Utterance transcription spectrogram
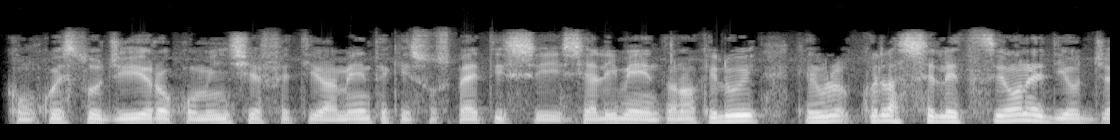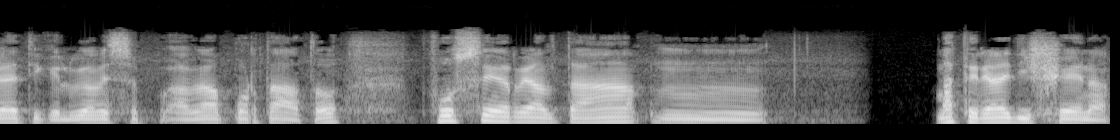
con, questo giro, cominci effettivamente che i sospetti si, si alimentano, che, lui, che quella selezione di oggetti che lui avesse, aveva portato fosse in realtà mh, materiale di scena,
